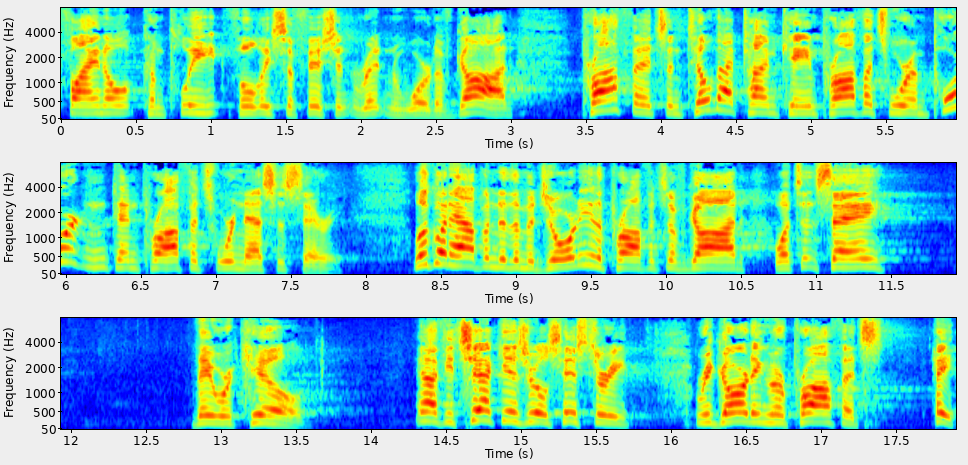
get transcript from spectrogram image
final, complete, fully sufficient written word of God. Prophets, until that time came, prophets were important and prophets were necessary. Look what happened to the majority of the prophets of God. What's it say? They were killed. Now, if you check Israel's history regarding her prophets, hey,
